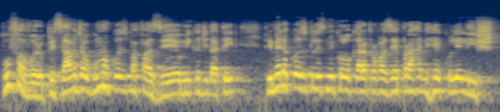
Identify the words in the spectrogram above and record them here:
Por favor, eu precisava de alguma coisa para fazer, eu me candidatei. Primeira coisa que eles me colocaram para fazer é para recolher lixo.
